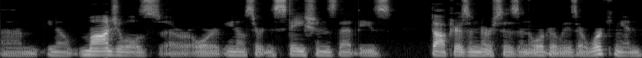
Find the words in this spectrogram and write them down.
um, you know modules or, or you know certain stations that these doctors and nurses and orderlies are working in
